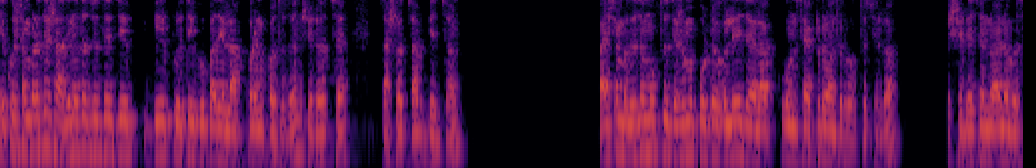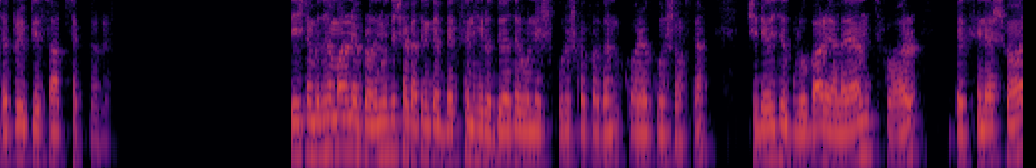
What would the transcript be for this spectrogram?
একুশ নম্বর হচ্ছে স্বাধীনতা যুদ্ধে যে বীর প্রতীক উপাধি লাভ করেন কতজন, সেটা হচ্ছে চারশো ছাব্বিশ জন। বাইশ নম্বর হচ্ছে মুক্তিযুদ্ধের সময় পটুয়াখালী জেলা কোন সেক্টরের অন্তর্ভুক্ত ছিল? সেটা হচ্ছে নয় নম্বর সেক্টর একটি সাব সেক্টরের তেইশ নম্বর মাননীয় প্রধানমন্ত্রী শেখ হাসিনাকে ভ্যাকসিন হিরো দুই পুরস্কার প্রদান করে কোন সংস্থা? হচ্ছে global alliance for vaccination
